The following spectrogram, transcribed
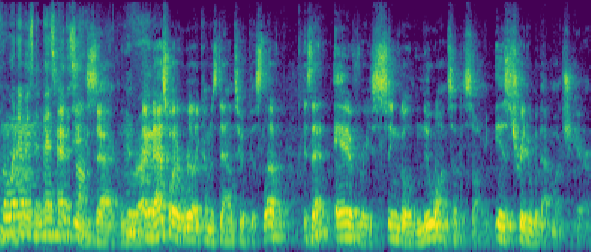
for whatever's the best for the song. Exactly. You're right. And that's what it really comes down to at this level is that every single nuance of the song is treated with that much care.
